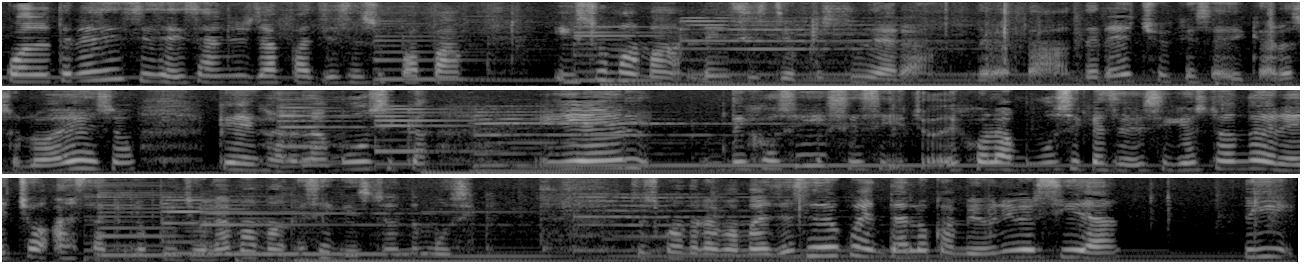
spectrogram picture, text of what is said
Cuando tenía 16 años ya fallece su papá y su mamá le insistió que estudiara de verdad Derecho y que se dedicara solo a eso, que dejara la música. Y él dijo, sí, sí, sí, yo dejo la música, se siguió estudiando Derecho hasta que lo pidió la mamá que seguía estudiando música. Entonces cuando la mamá ya se dio cuenta, lo cambió de universidad y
